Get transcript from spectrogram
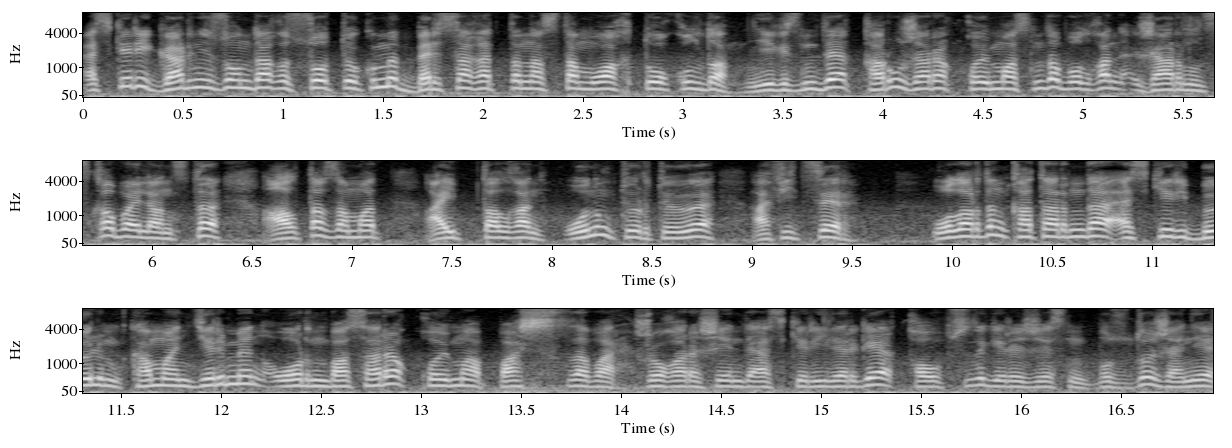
Әскери гарнизондағы сот үкімі бір сағаттан астам уақыт оқылды. Негізінде қару жарақ қоймасында болған жарылысқа байланысты алты азамат айыпталған. Оның төртеуі офицер. Олардың қатарында әскери бөлім командирі мен орынбасары қойма басшысы да бар. Жоғары шенді әскерилерге қауіпсіздік ережесін бұзды және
